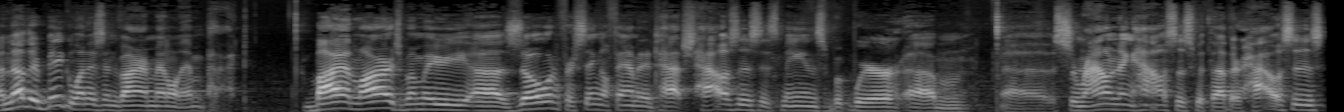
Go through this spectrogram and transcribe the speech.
Another big one is environmental impact. By and large, when we uh, zone for single family detached houses, this means we're um, uh, surrounding houses with other houses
